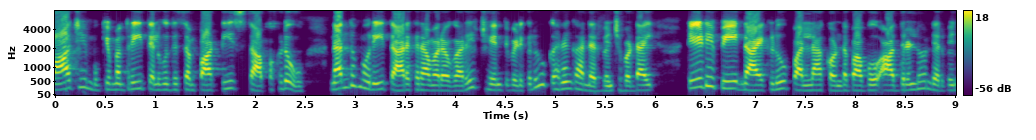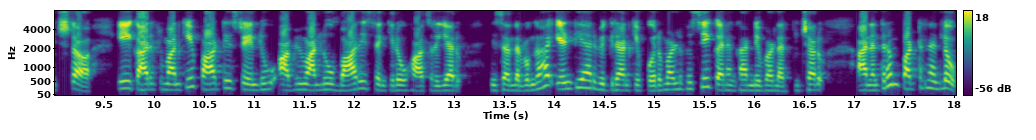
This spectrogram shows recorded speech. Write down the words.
మాజీ ముఖ్యమంత్రి తెలుగుదేశం పార్టీ స్థాపకుడు నందమూరి తారక రామారావు గారి జయంతి వేడుకలు ఘనంగా నిర్వహించబడ్డాయి. టీడీపీ నాయకుడు పల్లా కొండబాబు ఆధ్వర్యంలో నిర్వహించిన ఈ కార్యక్రమానికి పార్టీ శ్రేణులు అభిమానులు భారీ సంఖ్యలో హాజరయ్యారు. ఈ సందర్భంగా ఎన్టీఆర్ విగ్రహానికి పూలమాళ్ళు వేసి ఘనంగా నివాళులర్పించారు. అనంతరం పట్టణంలో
